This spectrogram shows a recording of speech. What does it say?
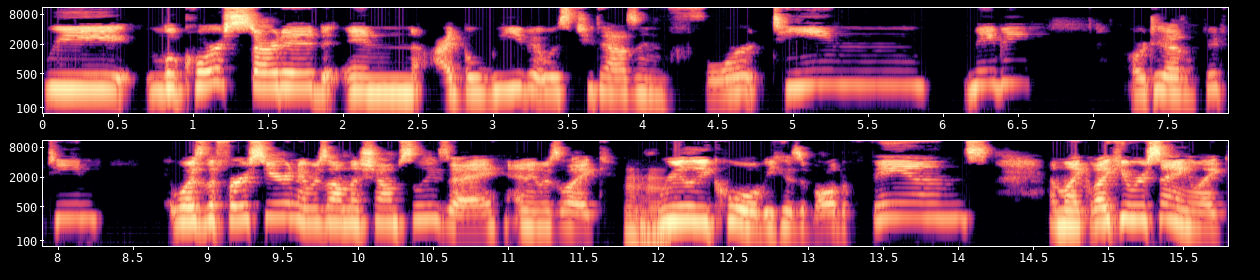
we La Course started in I believe it was 2014 maybe? Or 2015 it was the first year and it was on the Champs-Élysées and it was like Mhm. really cool because of all the fans and like like you were saying like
